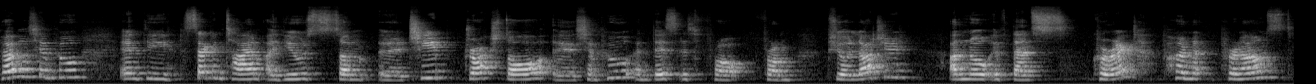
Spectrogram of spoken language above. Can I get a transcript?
purple shampoo and the second time I use some uh, cheap drugstore uh, shampoo and this is for, from Pureology. I don't know if that's correct pronounced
